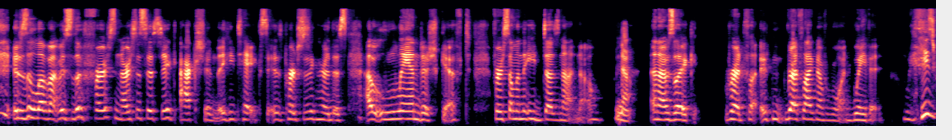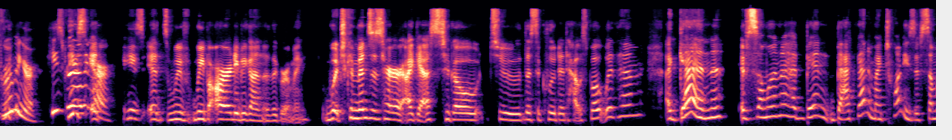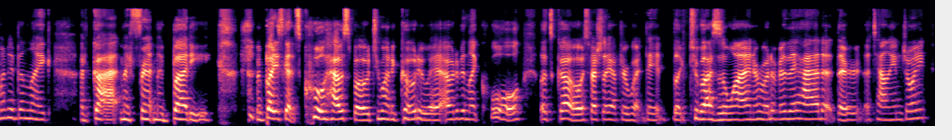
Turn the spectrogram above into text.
It is a love bomb. It's the first narcissistic action that he takes is purchasing her this outlandish gift for someone that he does not know. No. and I was like, red flag, red flag number one, wave it. He's grooming her. He's He's- grooming it- her. He's it's we've we've already begun the grooming, which convinces her, I guess, to go to the secluded houseboat with him. Again, if someone had been back then in my 20s, if someone had been like, I've got my friend, my buddy, my buddy's got this cool houseboat. Do you want to go to it? I would have been like, cool, let's go, especially after what they had like two glasses of wine or whatever they had at their Italian joint.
